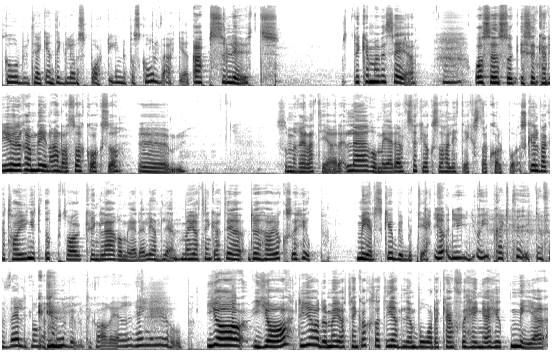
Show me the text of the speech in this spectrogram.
skolbibliotek inte glöms bort inne på Skolverket. Absolut. Det kan man väl säga. Mm. Och sen, så, sen kan det ju ramla in andra saker också. ehm, som är relaterade. Läromedel försöker jag också ha lite extra koll på. Skolverket har ju inget uppdrag kring läromedel egentligen. Men jag tänker att det, det hör ju också ihop med skolbibliotek. Ja, och i praktiken för väldigt många skolbibliotekarier hänger det ju ihop. Ja, ja, det gör det. Men jag tänker också att det egentligen borde kanske hänga ihop mer,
